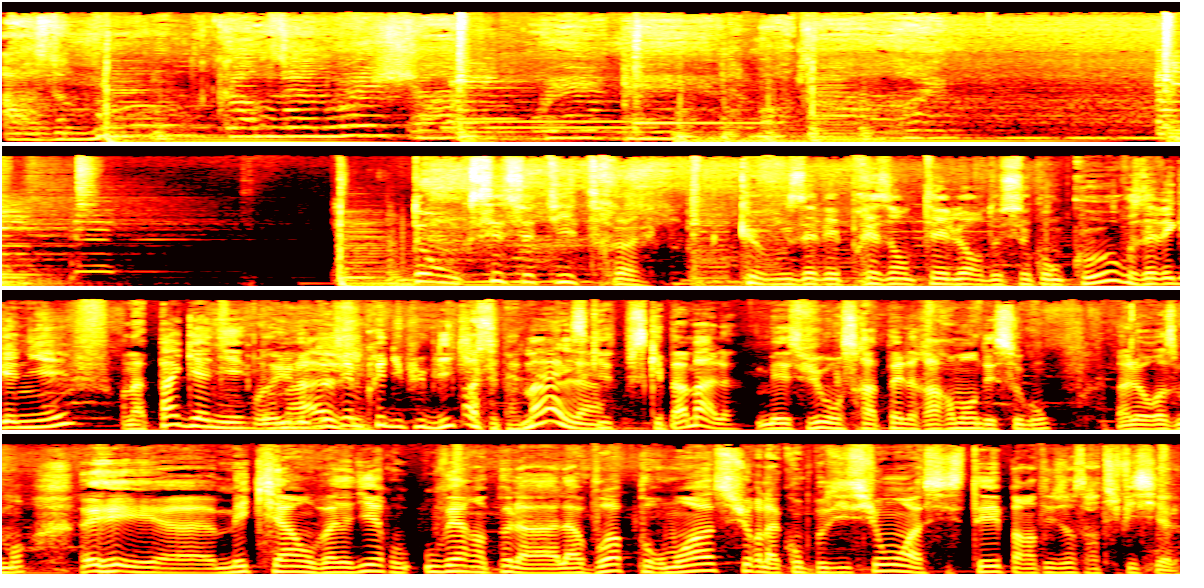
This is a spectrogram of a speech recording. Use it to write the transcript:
As the moon comes and we shine, we need more time. Donc, c'est ce titre que vous avez présenté lors de ce concours. Vous avez gagné? On n'a pas gagné. On a eu le deuxième prix du public. Ah, c'est pas mal. Ce qui, est, ce qui est pas mal, mais vu on se rappelle rarement des seconds, malheureusement, et, euh, mais qui a, on va dire, ouvert un peu la, la voie pour moi sur la composition assistée par intelligence artificielle.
